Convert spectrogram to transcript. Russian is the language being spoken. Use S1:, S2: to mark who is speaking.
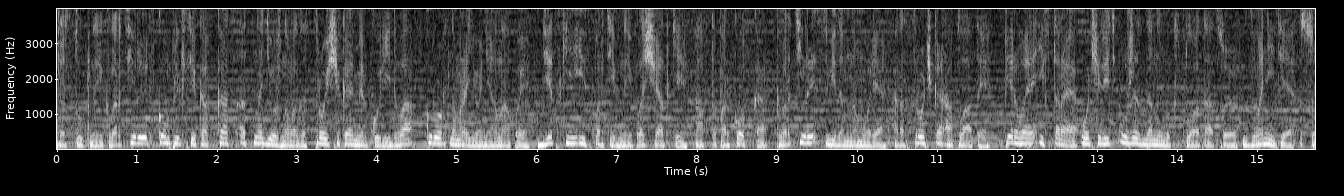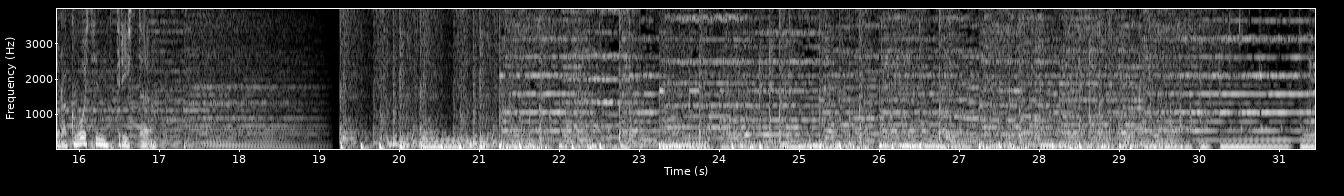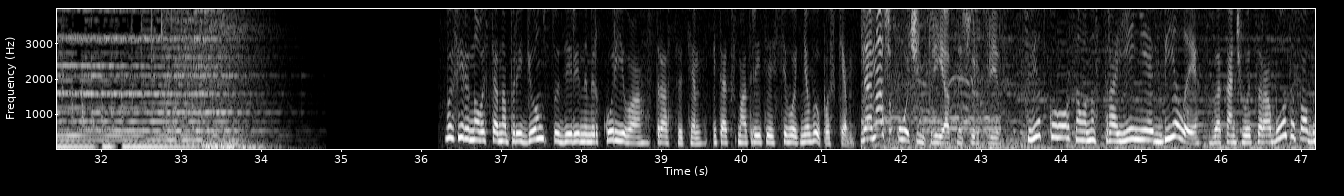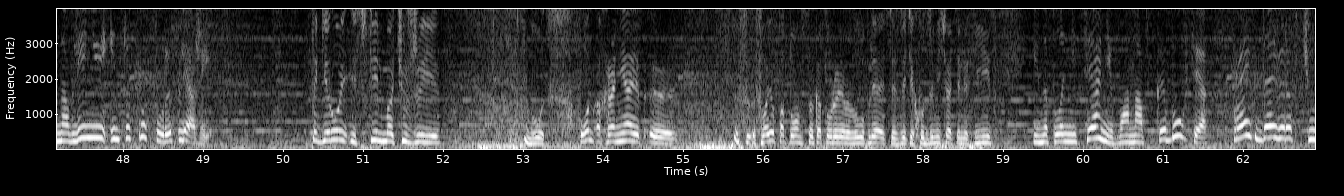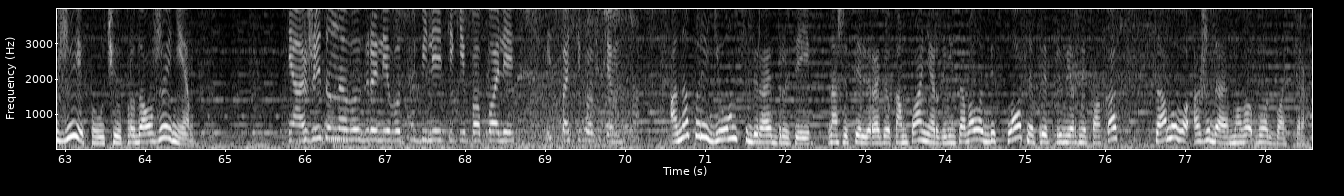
S1: Доступные квартиры в комплексе «Кавказ» от надежного застройщика «Меркурий-2» в курортном районе Анапы. Детские и спортивные площадки, автопарковка, квартиры с видом на море, рассрочка оплаты. Первая и вторая очередь уже сданы в эксплуатацию. Звоните 48 300.
S2: В эфире новости «Анапа регион» в студии Ирина Меркурьева. Здравствуйте. Итак, смотрите сегодня в выпуске.
S3: Для нас очень приятный сюрприз.
S2: Цвет курортного настроения белый. Заканчиваются работы по обновлению инфраструктуры пляжей.
S4: Это герой из фильма «Чужие». Вот. Он охраняет э, свое потомство, которое вылупляется из этих вот замечательных яиц.
S2: Инопланетяне в Анапской бухте. Проект дайверов «Чужие» получил продолжение.
S5: Неожиданно выиграли, вот билетики попали. И спасибо всем.
S2: Анапа регион собирает друзей. Наша телерадиокомпания организовала бесплатный предпремьерный показ самого ожидаемого блокбастера.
